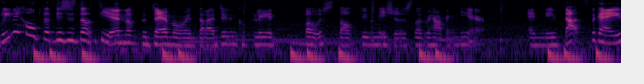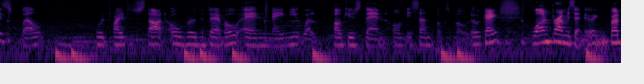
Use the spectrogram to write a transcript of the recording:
really hope that this is not the end of the demo and that I didn't complete most of the missions that we have in here. And if that's the case, well, we'll try to start over the demo and maybe, well, focus then on the sandbox mode, okay? Won't promise anything, but...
